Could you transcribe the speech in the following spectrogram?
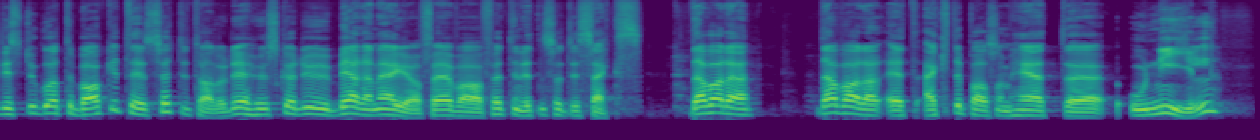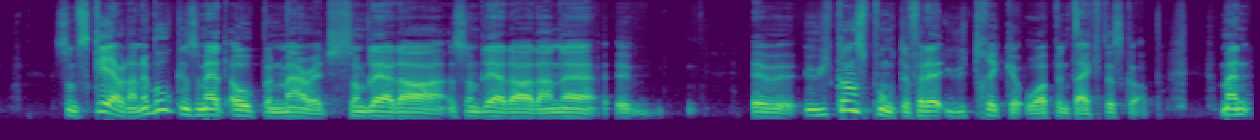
hvis du går tilbake til 70-tallet, og det husker du bedre enn jeg gjør, for jeg var født i 1976 Der var det, der var det et ektepar som het eh, O'Neill, som skrev denne boken som het 'Open Marriage', som ble da, som ble da denne uh, utgangspunktet for det uttrykket 'åpent ekteskap'. Men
